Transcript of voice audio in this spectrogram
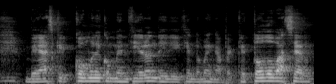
veas que cómo le convencieron de diciendo, venga, que todo va a ser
